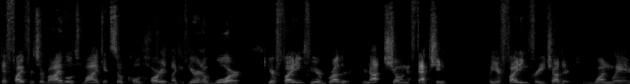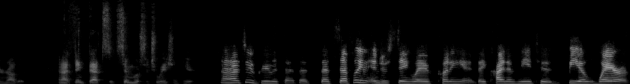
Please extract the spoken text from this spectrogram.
the fight for survival is why it gets so cold-hearted. Like if you're in a war, you're fighting for your brother. You're not showing affection, but you're fighting for each other one way or another. And I think that's a similar situation here. I have to agree with that. That that's definitely an interesting way of putting it. They kind of need to be aware of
